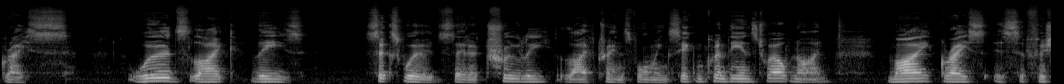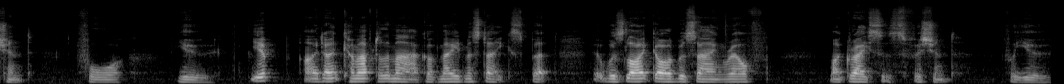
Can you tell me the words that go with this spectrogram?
grace. Words like these six words that are truly life transforming. 2 Corinthians 12 9. My grace is sufficient for you. Yep, I don't come up to the mark. I've made mistakes, but it was like God was saying, Ralph, my grace is sufficient for you.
